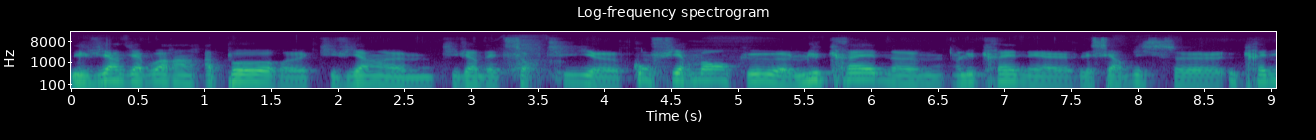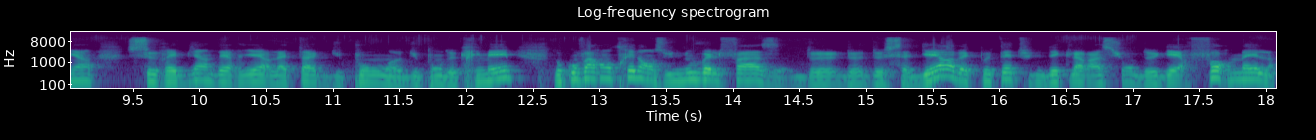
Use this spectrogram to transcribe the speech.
Il vient d'y avoir un rapport euh, qui vient, euh, qui vient d'être sorti confirmant que l'Ukraine, et les services ukrainiens seraient bien derrière l'attaque du pont, de Crimée. Donc on va rentrer dans une nouvelle phase de, de, cette guerre avec peut-être une déclaration de guerre formelle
